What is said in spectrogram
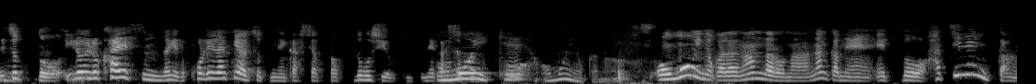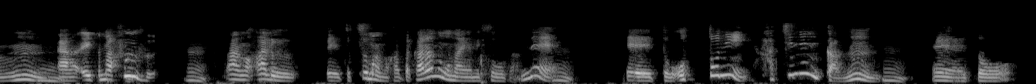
で、ちょっと、いろいろ返すんだけど、これだけはちょっと寝かしちゃった。どうしようと思って寝かしちゃった。重い系？重いのかな？重いのかな？なんだろうな。なんかね、えっと、8年間、んあえっと、まあ、夫婦、うん。あの、ある、えっと、妻の方からのお悩み相談うで、ん。えっと、夫に8年間、うん。えっと、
